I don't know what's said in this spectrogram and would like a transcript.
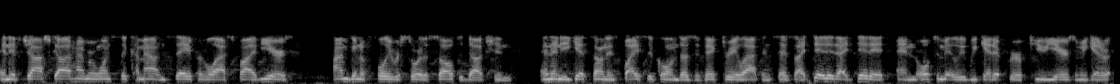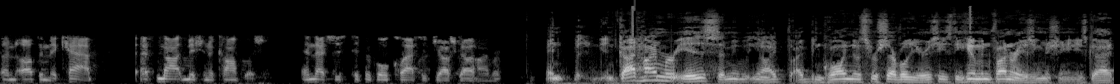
And if Josh Gottheimer wants to come out and say for the last five years, I'm going to fully restore the salt deduction. And then he gets on his bicycle and does a victory lap and says, I did it, I did it. And ultimately, we get it for a few years and we get an up in the cap. That's not mission accomplished. And that's just typical classic Josh Gottheimer. And, and Gottheimer is, I mean, you know, I've, I've been calling this for several years. He's the human fundraising machine. He's got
